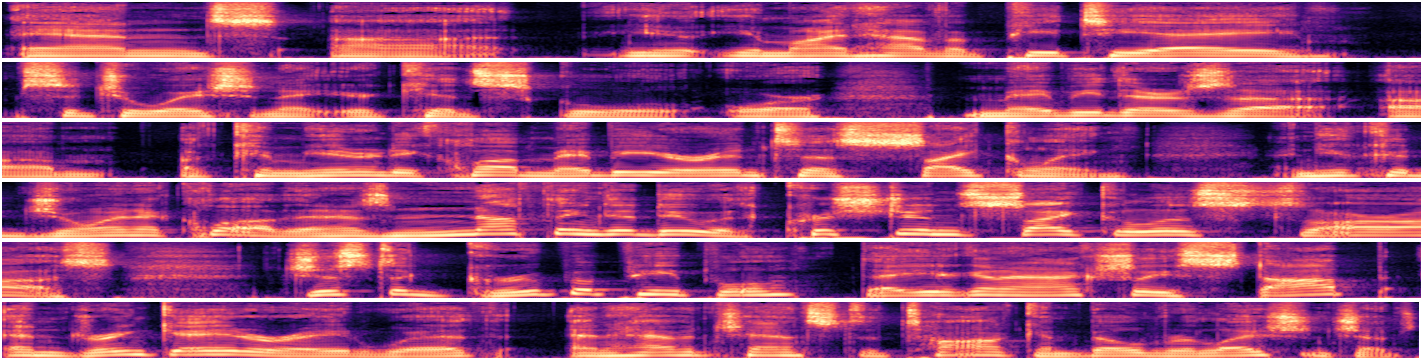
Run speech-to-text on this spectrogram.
And uh, you you might have a PTA situation at your kid's school, or maybe there's a um, a community club. Maybe you're into cycling, and you could join a club that has nothing to do with Christian cyclists or us just a group of people that you're going to actually stop and drink Gatorade with and have a chance to talk and build relationships.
